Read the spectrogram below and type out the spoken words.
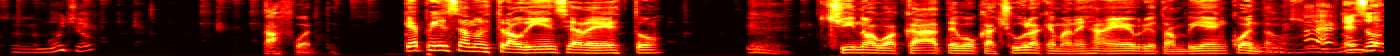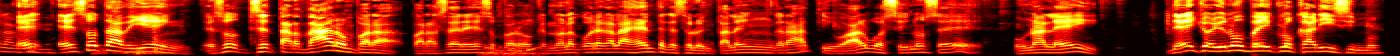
Eso es mucho. Está fuerte. ¿Qué piensa nuestra audiencia de esto? Chino Aguacate, Boca Chula que maneja ebrio también. Cuéntanos. Eso, eh, eso está bien. Eso se tardaron para, para hacer eso, pero que no le cobren a la gente que se lo instalen gratis o algo así, no sé. Una ley. De hecho, hay unos vehículos carísimos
